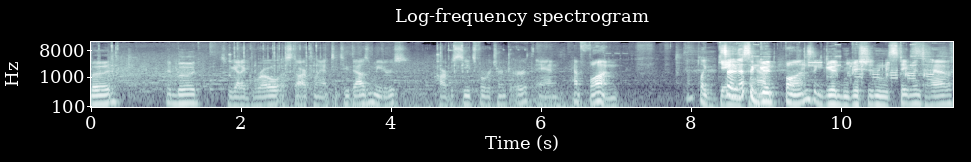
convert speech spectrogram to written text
Bud. Hey, bud. So we gotta grow a star plant to 2,000 meters, harvest seeds for return to Earth, and have fun. Play games. So that's a good fun. That's a good mission statement to have.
